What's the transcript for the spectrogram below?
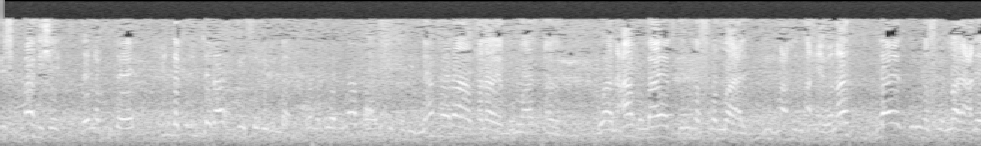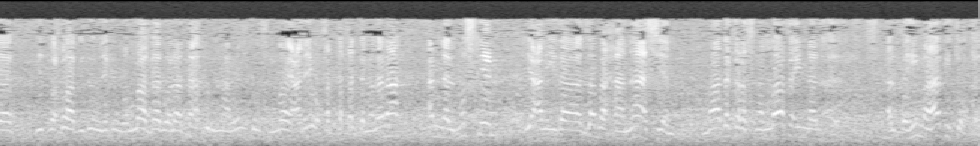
إيش؟ ما في شيء. لأنك انت عندك انت لا في سبيل الله. والناقه هذه في سبيل الله. فلا فلا يضر هذا. وانعام لا يذكرون اسم الله عليه بعض حيوانات لا يذكرون اسم الله عليها. يذبحوها بدون ذكر. والله قال ولا تأكلوا ما يذكر اسم الله عليه وقد تقدم لنا أن المسلم يعني إذا ذبح ناسيا ما ذكر اسم الله فإن البهيمة هذه تؤكل.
